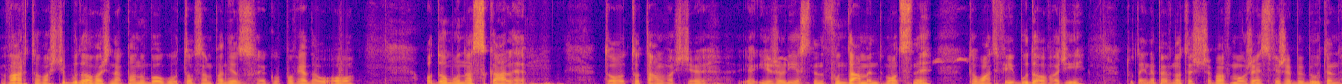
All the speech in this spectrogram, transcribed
warto właśnie budować na Panu Bogu. To sam Pan Jezus, jak opowiadał o, o domu na skalę, to, to tam właśnie, jeżeli jest ten fundament mocny, to łatwiej budować. I tutaj na pewno też trzeba w małżeństwie, żeby był ten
